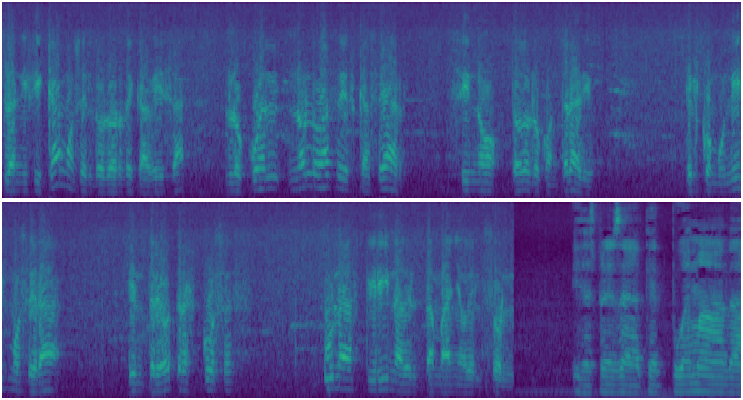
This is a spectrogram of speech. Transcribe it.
planificamos el dolor de cabeza, lo cual no lo hace escasear, sino todo lo contrario. El comunismo será, entre otras cosas, una aspirina del tamaño del sol. I després d'aquest poema de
